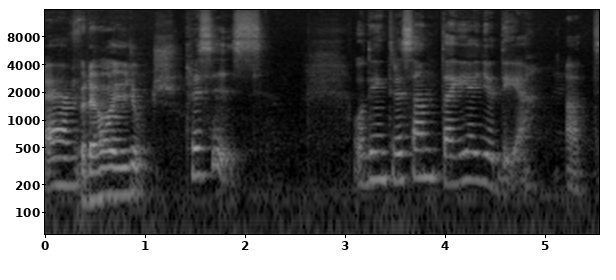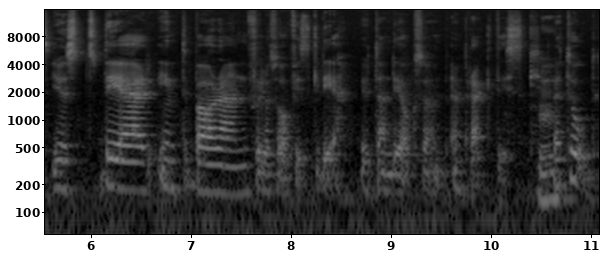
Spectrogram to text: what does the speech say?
Ehm, för det har ju gjorts. Precis. Och det intressanta är ju det att just det är inte bara en filosofisk idé utan det är också en, en praktisk Mm. metod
